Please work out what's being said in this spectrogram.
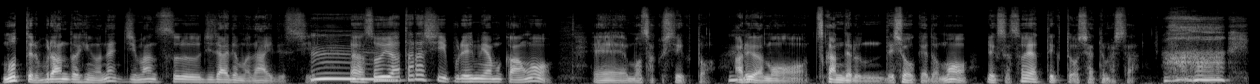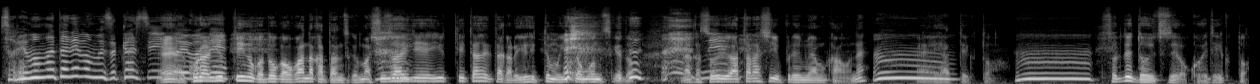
持ってるブランド品をね自慢する時代でもないですしだからそういう新しいプレミアム感を、えー、模索していくと、うん、あるいはもう掴んでるんでしょうけどもレクサスはやっていくとおっしゃってました。ああ、それもまたでも難しい、ね、ええ、これは言っていいのかどうか分かんなかったんですけど、まあ、取材で言っていただいたから言ってもいいと思うんですけど、なんかそういう新しいプレミアム感をね、ねえー、やっていくと。それでドイツ勢を超えていくと。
